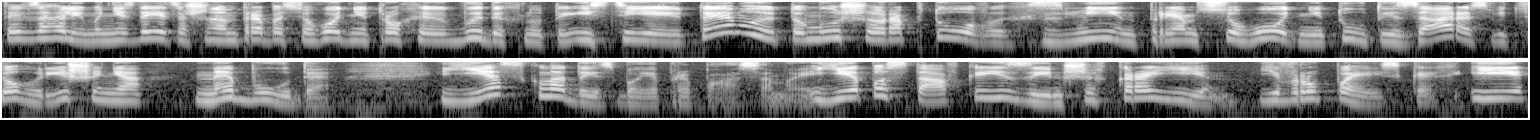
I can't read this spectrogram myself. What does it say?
Та й взагалі мені здається, що нам треба сьогодні трохи видихнути із цією темою, тому що раптових змін прямо сьогодні, тут і зараз від цього рішення не буде. Є склади з боєприпасами, є поставки із інших країн європейських. І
